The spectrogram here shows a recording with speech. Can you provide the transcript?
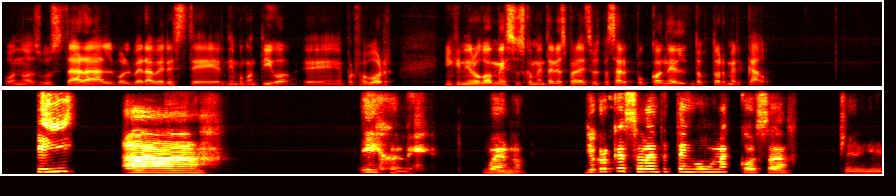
o nos gustara al volver a ver este el tiempo contigo? Eh, por favor, ingeniero Gómez, sus comentarios para después pasar con el doctor Mercado. Y, ah, híjole, bueno, yo creo que solamente tengo una cosa que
